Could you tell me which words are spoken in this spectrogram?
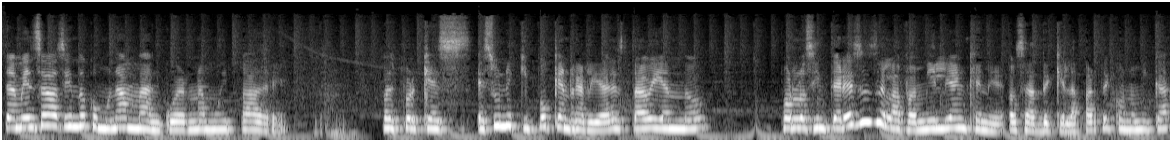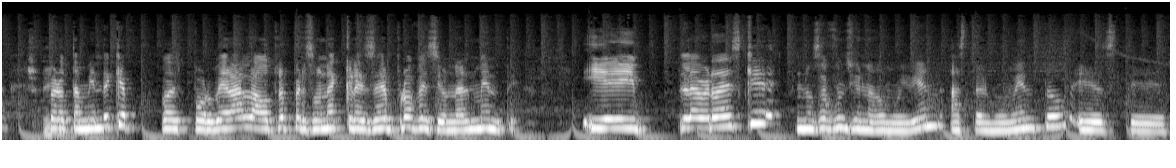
también se va haciendo como una mancuerna muy padre. Pues porque es, es un equipo que en realidad está viendo por los intereses de la familia en general, o sea, de que la parte económica, pero también de que, pues, por ver a la otra persona crecer profesionalmente. Y la verdad es que nos ha funcionado muy bien hasta el momento. Este,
